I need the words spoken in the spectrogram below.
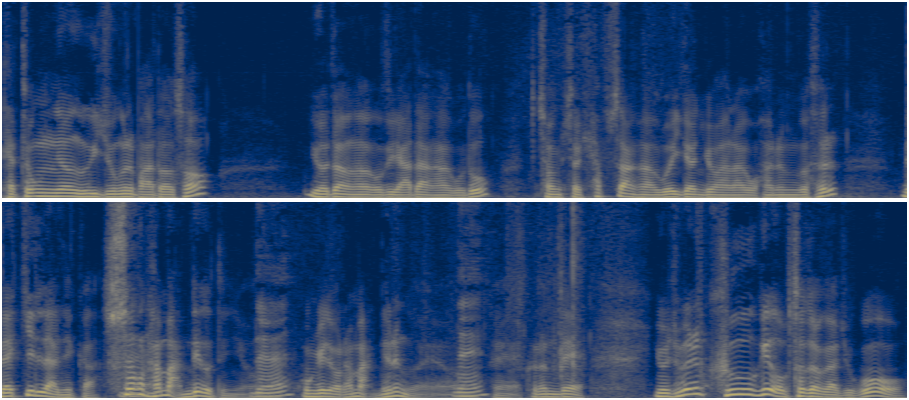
대통령 의중을 받아서 여당하고도 야당하고도 정치적 협상하고 의견 교환하고 하는 것을 맡길라니까 수석은 네. 하면 안 되거든요. 네. 공개적으로 하면 안 되는 거예요. 네. 네. 그런데 요즘에는 그게 없어져 가지고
